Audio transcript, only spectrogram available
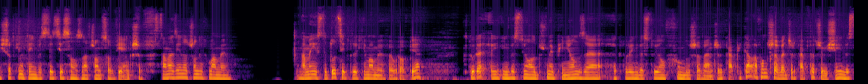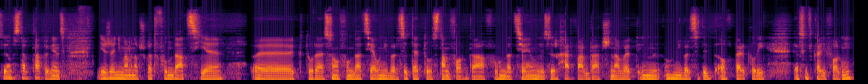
środki na te inwestycje są znacząco większe. W Stanach Zjednoczonych mamy Mamy instytucje, których nie mamy w Europie, które inwestują olbrzymie pieniądze, które inwestują w fundusze venture capital, a fundusze venture capital oczywiście inwestują w startupy, więc jeżeli mamy na przykład fundacje, e, które są fundacja Uniwersytetu Stanforda, fundacja Uniwersytetu Harvarda, czy nawet University of Berkeley w Kalifornii,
